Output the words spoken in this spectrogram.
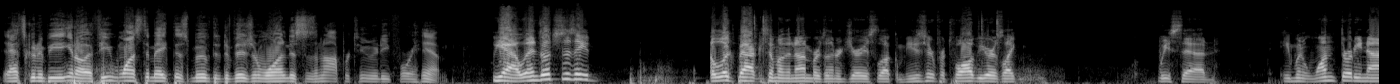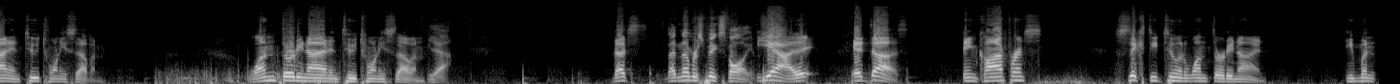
that's going to be, you know, if he wants to make this move to Division One, this is an opportunity for him. Yeah, and let's just say a look back at some of the numbers under Jerry Slocum. He was here for 12 years, like we said. He went 139 and 227. 139 and 227. Yeah. That's That number speaks volumes. yeah, it, it does. In conference, 62 and 139. He went.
